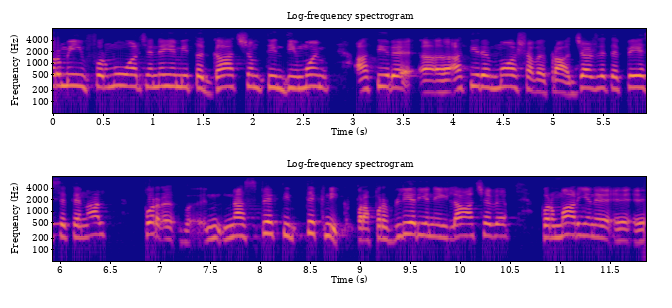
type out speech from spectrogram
për me i informuar që ne jemi të gatshëm të ndihmojmë atyre atyre moshave, pra 65 e tenalt, për në aspektin teknik, pra për blerjen e ilaçeve, për marrjen e, e,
